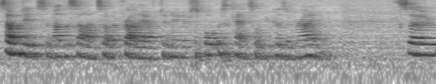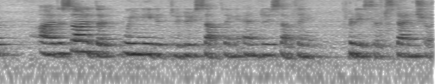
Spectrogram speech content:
Some did some other science on a Friday afternoon if sport was cancelled because of rain. So I decided that we needed to do something and do something pretty substantial.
